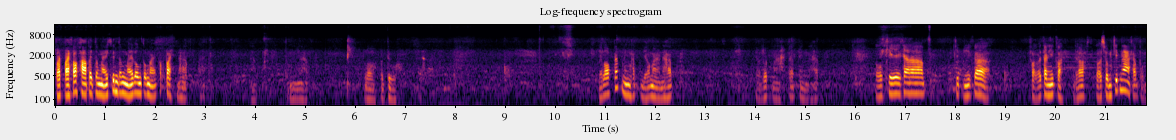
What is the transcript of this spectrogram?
ไปไปเขาพาไปตรงไหนขึ้นตรงไหนลงตรงไหนก็ไปนะครับครับตรงนี้นะครับ รอประตู เดี๋ยวรอแป๊บหนึ่งครับ เดี๋ยวมานะครับ เดี๋ยวรถมาแป๊บหนึ่งนะครับ โอเคครับ คลิปนี้ก็ฝากไว้ตอนนี้ก่อน เดี๋ยวรอชมคลิปหน้าครับผม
